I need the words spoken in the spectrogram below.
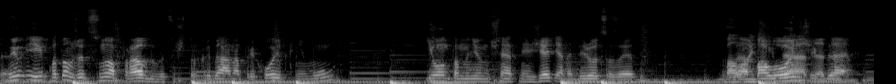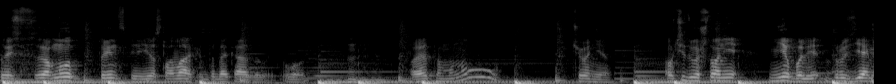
да. Ну и, потом же это все равно оправдывается, что когда она приходит к нему, и он там на нее начинает наезжать, и она берется за этот за Баллончик, баллончик, да, да, да, да. То есть все равно, в принципе, ее слова как бы доказывают. Вот. Мгм. Поэтому, ну, чего нет. А учитывая, что они не были друзьями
